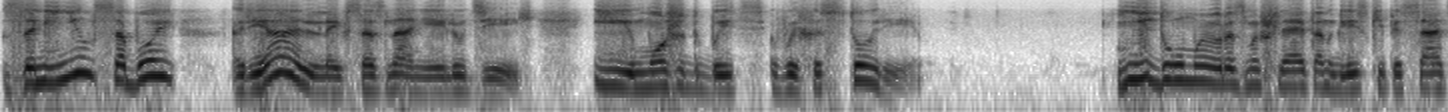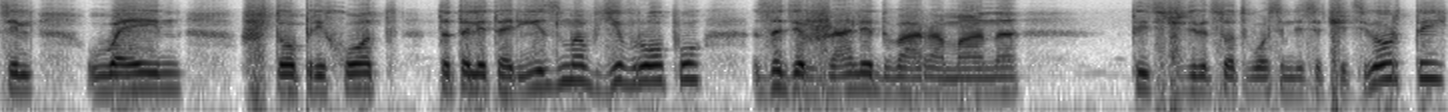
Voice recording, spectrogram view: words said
заменил собой реальный в сознании людей и, может быть, в их истории. Не думаю, размышляет английский писатель Уэйн, что приход тоталитаризма в Европу задержали два романа 1984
